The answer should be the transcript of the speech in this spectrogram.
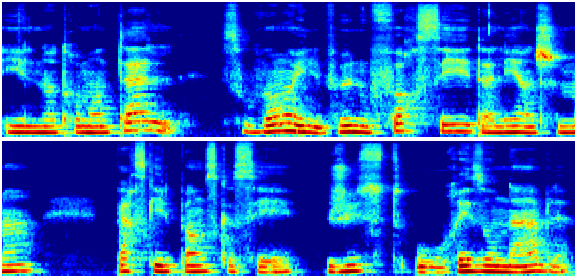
Et notre mental, souvent, il veut nous forcer d'aller un chemin parce qu'il pense que c'est juste ou raisonnable,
